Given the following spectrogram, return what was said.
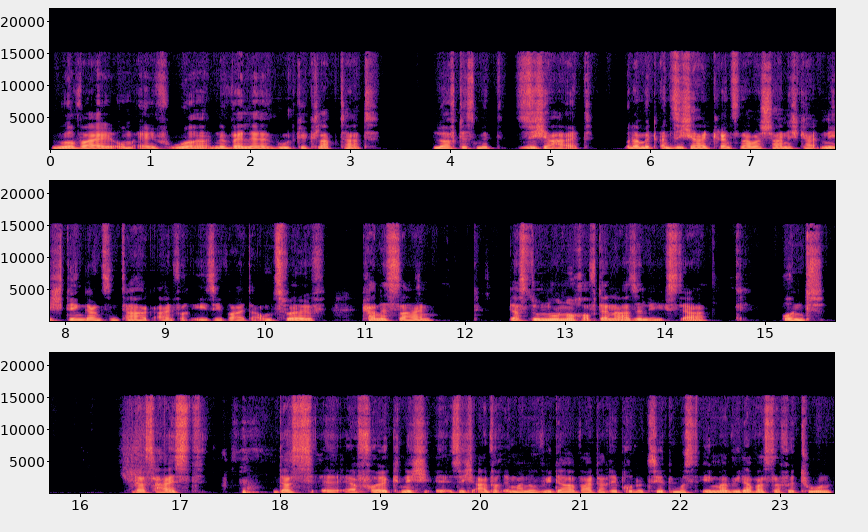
nur weil um 11 Uhr eine Welle gut geklappt hat, läuft es mit Sicherheit oder mit an Sicherheit grenzender Wahrscheinlichkeit nicht den ganzen Tag einfach easy weiter. Um 12 kann es sein, dass du nur noch auf der Nase liegst, ja. Und das heißt, dass äh, Erfolg nicht äh, sich einfach immer nur wieder weiter reproduziert. Du musst immer wieder was dafür tun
